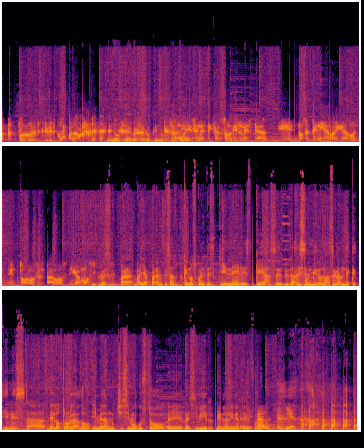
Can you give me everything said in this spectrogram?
no te puedo describir con palabras. No, claro, claro que no. Es como es en este caso el mezcal, que no se tenía arraigado en, en todos los estados, digamos. Y pues para, vaya, para empezar, que nos cuentes quién eres, qué haces, desde ¿Cuál es el miedo más grande que tienes? Está del otro lado y me da muchísimo gusto eh, recibir en la línea telefónica.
